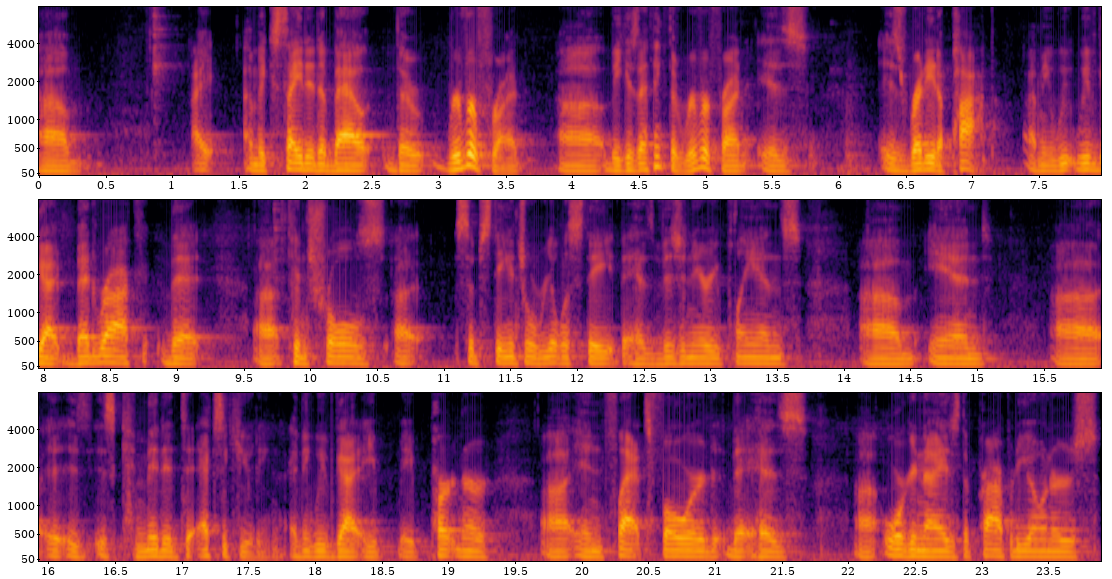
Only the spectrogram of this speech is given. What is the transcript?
Um, I, I'm excited about the riverfront uh, because I think the riverfront is is ready to pop. I mean, we, we've got Bedrock that uh, controls uh, substantial real estate that has visionary plans um, and uh, is, is committed to executing. I think we've got a, a partner uh, in Flats Forward that has uh, organized the property owners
